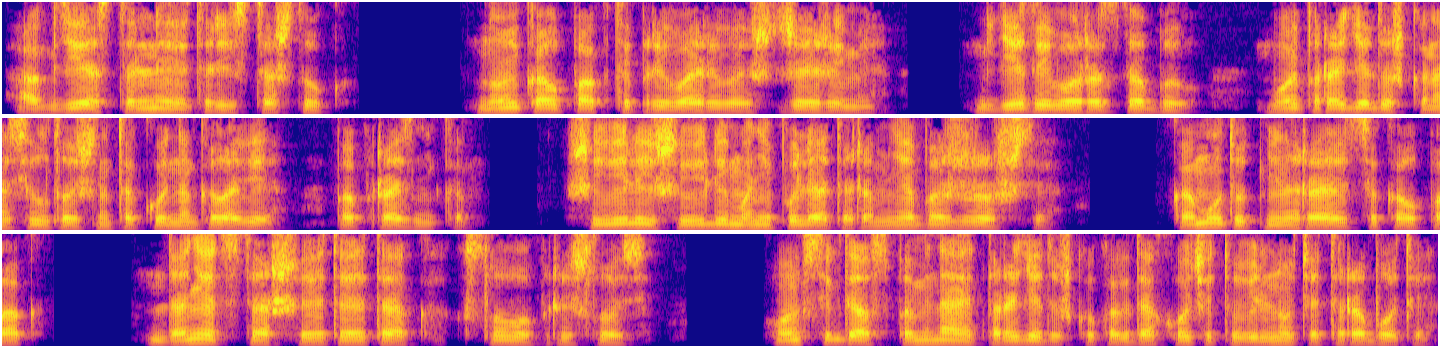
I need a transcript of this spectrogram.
А где остальные триста штук? Ну и колпак ты привариваешь, Джереми. Где ты его раздобыл? Мой прадедушка носил точно такой на голове, по праздникам. Шевели, шевели манипулятором, не обожжешься. Кому тут не нравится колпак? Да нет, старший, это я так, к слову пришлось. Он всегда вспоминает про дедушку, когда хочет увильнуть от работы.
